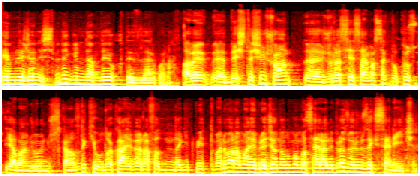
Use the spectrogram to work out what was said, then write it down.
Emrecan ismine gündemde yok dediler bana. Abi e, Beşiktaş'ın şu an e, saymazsak 9 yabancı oyuncusu kaldı ki Udakay ve Rafa'nın da gitme ihtimali var ama Emrecan alınmaması herhalde biraz önümüzdeki sene için.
